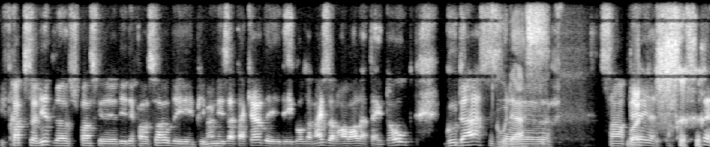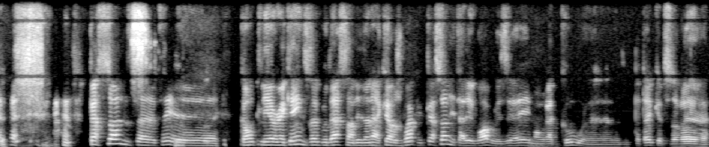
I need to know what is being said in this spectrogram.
il frappe solide. Là. Je pense que les défenseurs, des, puis même les attaquants des, Golden Knights devront avoir la tête haute. Goudas. Goudas. Euh, sans paix. personne, tu sais, euh, contre les Hurricanes, là, Goudas s'en est donné à cœur joie, puis personne n'est allé le voir pour lui dire Hey, mon Radko, peut-être que tu devrais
